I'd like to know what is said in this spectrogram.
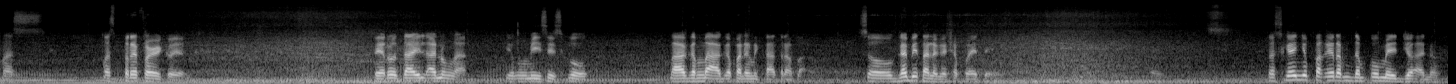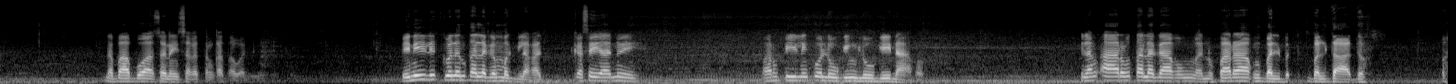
Mas mas prefer ko 'yun. Pero dahil ano nga, yung misis ko maagang maaga pa nang nagtatrabaho. So gabi talaga siya pwede. Tapos ngayon yung pakiramdam ko medyo ano, nababawasan na yung sakit ng katawan ko. Pinilit ko lang talagang maglakad. Kasi ano eh, parang feeling ko luging-lugi na ako. Ilang araw talaga akong ano, para akong bal- baldado.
